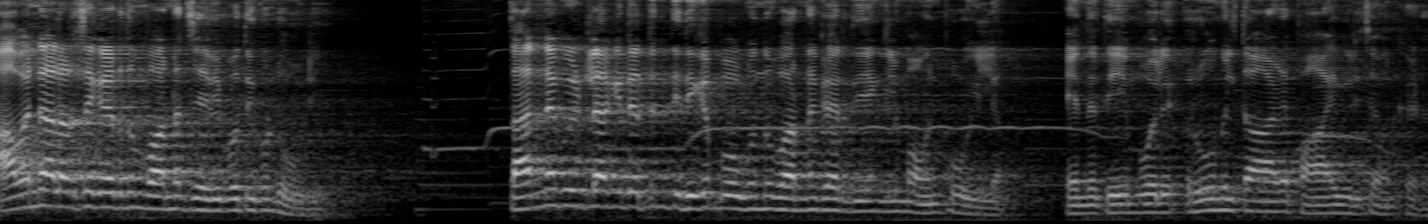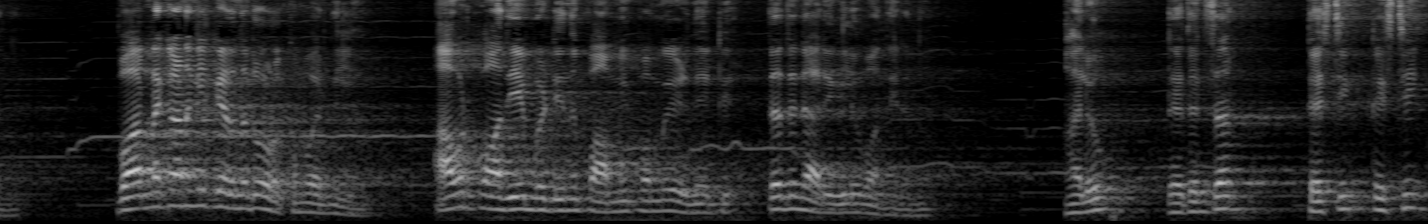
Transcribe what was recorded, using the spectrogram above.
അവന്റെ അലർച്ച കേട്ടതും പറഞ്ഞ ചെവി പൊത്തിക്കൊണ്ട് ഓടി. തന്നെ വീട്ടിലാക്കി ഇദ്ദേഹത്തിന് തിരികെ പോകുന്നു പറഞ്ഞ് കരുതിയെങ്കിലും അവൻ പോയില്ല. എന്നത്തെയും പോലെ റൂമിൽ താഴെ പായ വിരിച്ച് അവൻ കിടന്നു. വർണക്കാണെങ്കിൽ കിടന്നിട്ട് ഉറക്കം വരുന്നില്ല. അവർ പതിയെ ബെഡിൽ നിന്ന് പമ്മി പമ്മി എഴുന്നേറ്റ് ദത്തന്റെ അരികിൽ വന്നിരുന്നു. Hello Dathan sir testing testing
